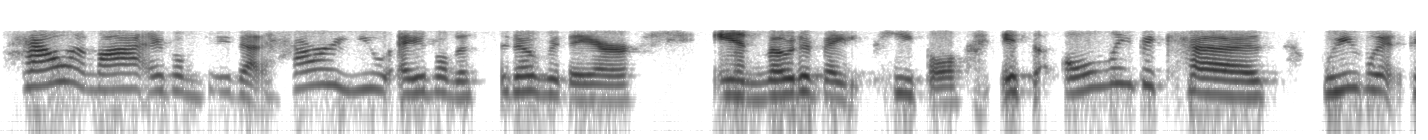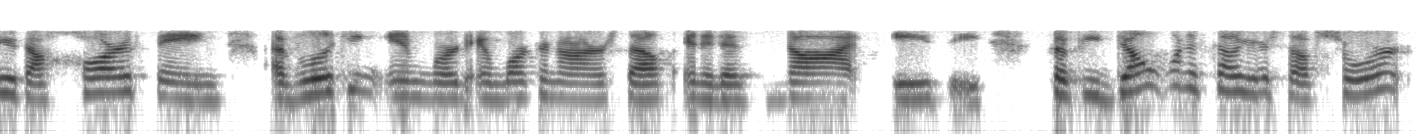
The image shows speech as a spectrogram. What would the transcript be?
how am i able to do that? How are you able to sit over there and motivate people? It's only because we went through the hard thing of looking inward and working on ourselves and it is not easy. So if you don't want to sell yourself short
